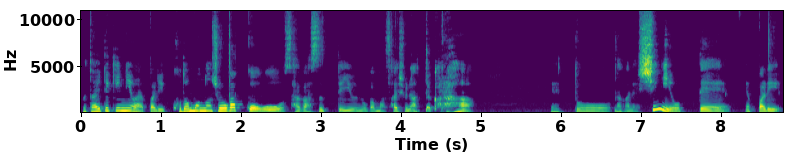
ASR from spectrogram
具体的にはやっぱり子供の小学校を探すっていうのがまあ最初にあったから、えっと、なんかね、市によって、やっぱり、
